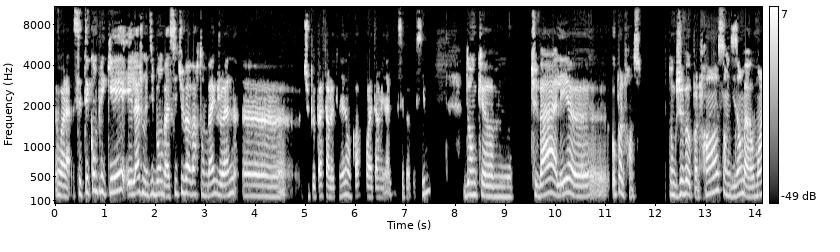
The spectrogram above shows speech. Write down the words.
Voilà, c'était compliqué. Et là, je me dis, bon, bah, si tu veux avoir ton bac, Johan, euh, tu peux pas faire le CNED encore pour la terminale, c'est pas possible. Donc, euh, tu vas aller euh, au Pôle France. Donc, je vais au Pôle France en me disant, bah, au moins,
